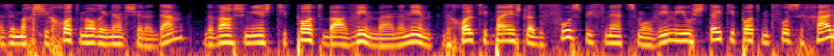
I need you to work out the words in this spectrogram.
אז הן מחשיכות מאור עיניו של אדם. דבר שני, יש טיפות בעבים, בעננים, וכל טיפה יש לה דפוס בפני עצמו, ואם יהיו שתי טיפות מדפוס אחד,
